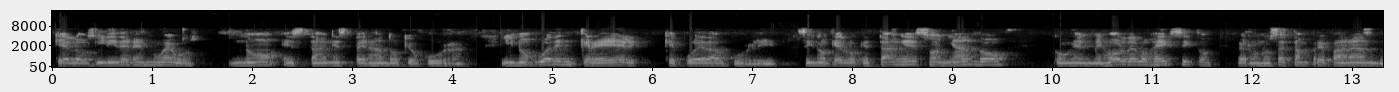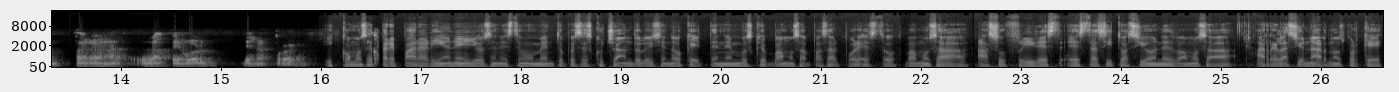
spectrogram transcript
que los líderes nuevos no están esperando que ocurran y no pueden creer que pueda ocurrir, sino que lo que están es soñando con el mejor de los éxitos, pero no se están preparando para la peor de las pruebas. ¿Y cómo se prepararían ellos en este momento? Pues escuchándolo, diciendo, ok, tenemos que, vamos a pasar por esto, vamos a, sufrir estas situaciones, vamos a, relacionarnos, porque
